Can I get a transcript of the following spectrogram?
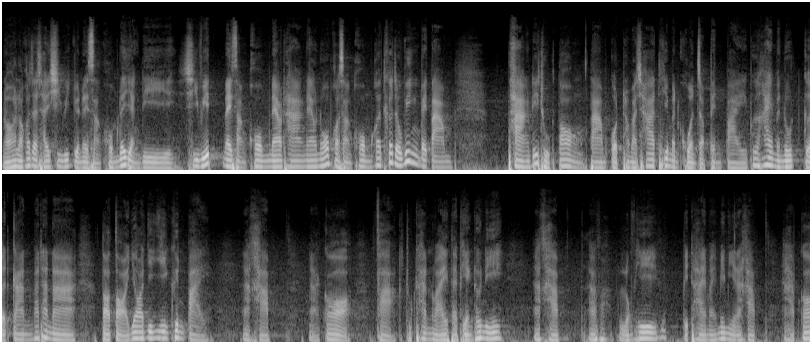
เนาะเราก็จะใช้ชีวิตอยู่ในสังคมได้อย่างดี ชีวิตในสังคม แนวทางแนวโน้มของสังคมก็จะวิ่งไปตามทางที่ถูกต้องตามกฎธรรมชาติที่มันควรจะเป็นไป เพื่อให้มนุษย์เกิดการพัฒนาต่อต่อยอดยิ่งขึ้นไปนะครับนะก็ฝากทุกท่านไว้แต่เพียงเท่านี้นะครับ ครับหลวงพี่ปิดท้ายไหมไม่มีนะครับนะครับ ก็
